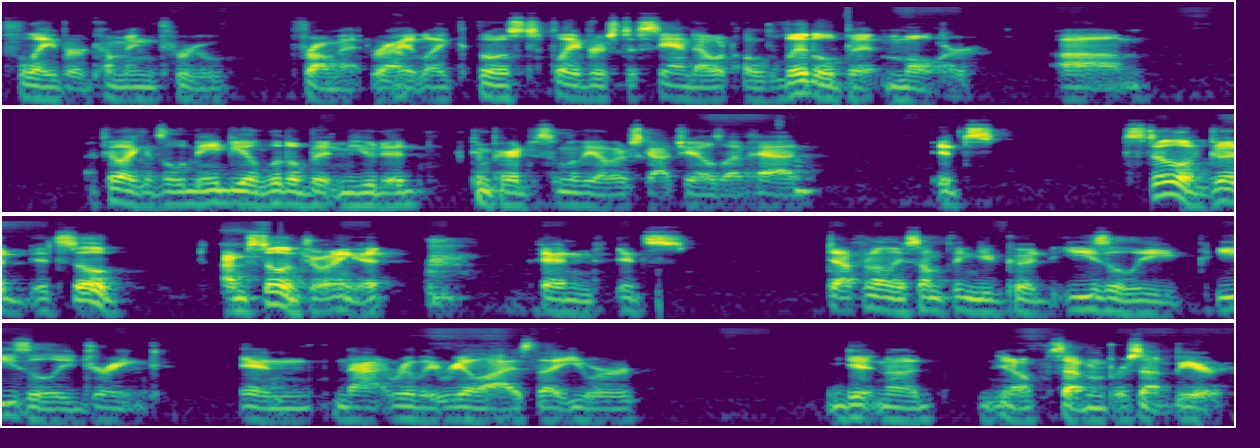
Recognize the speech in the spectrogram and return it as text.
flavor coming through from it, right? Like those flavors to stand out a little bit more. Um, I feel like it's maybe a little bit muted compared to some of the other Scotch ales I've had. It's still a good. It's still. I'm still enjoying it, and it's definitely something you could easily easily drink and not really realize that you were getting a you know seven percent beer.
